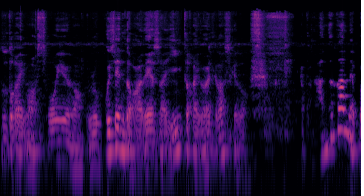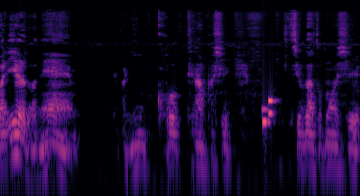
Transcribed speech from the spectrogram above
トとか今そういうの、ブロックチェーンとかね、さ、いいとか言われてますけど、やっぱなんだかんだやっぱリアルだね。やっぱ銀行ってのはやっぱし、必要だと思うし、ね。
